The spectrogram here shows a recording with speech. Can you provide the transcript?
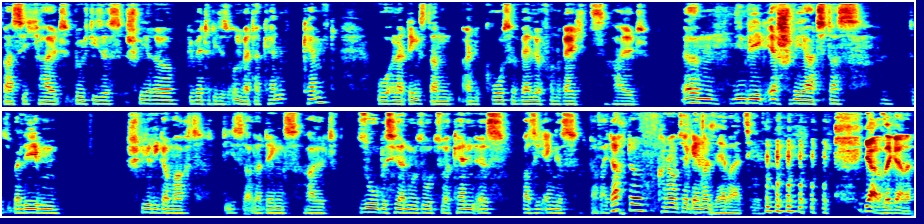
was sich halt durch dieses schwere Gewitter, dieses Unwetter kämpf, kämpft, wo allerdings dann eine große Welle von rechts halt ähm, den Weg erschwert, das, das Überleben schwieriger macht. Dies allerdings halt so bisher nur so zu erkennen ist, was sich Engels dabei dachte, kann er uns ja gerne mal selber erzählen. Ja, sehr gerne.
